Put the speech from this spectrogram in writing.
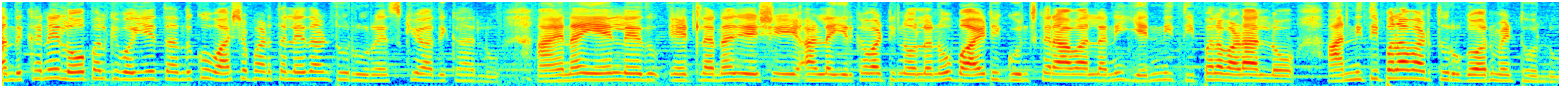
అందుకనే లోపలికి పోయేటందుకు వశపడతలేదంటురు రెస్క్యూ అధికారులు. ఆయన ఏం లేదు ఎట్లన్నా చేసి వాళ్ళ ఇరకబట్టిన వాళ్ళను బయటికి గుంజుకురావాలని ఎన్ని తిప్పల పడాలనో అన్ని తిప్పల పడుతుర్రు గవర్నమెంట్ వాళ్ళు.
